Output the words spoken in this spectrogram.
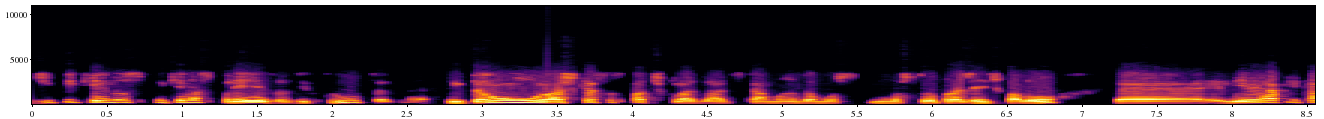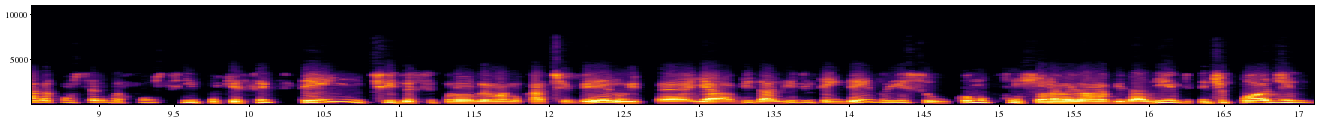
de pequenos, pequenas presas e frutas. Né? Então, eu acho que essas particularidades que a Amanda mostrou para a gente, falou, é, ele é aplicado à conservação sim, porque se tem tido esse problema no cativeiro e, é, e, a vida livre, entendendo isso, como funciona melhor a vida livre, a gente pode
